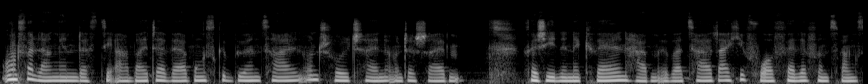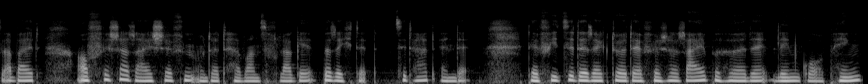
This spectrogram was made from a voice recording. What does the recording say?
und verlangen, dass die Arbeiter Werbungsgebühren zahlen und Schuldscheine unterschreiben. Verschiedene Quellen haben über zahlreiche Vorfälle von Zwangsarbeit auf Fischereischiffen unter Taiwans Flagge berichtet Zitat Ende. Der Vizedirektor der Fischereibehörde Lin Guoping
